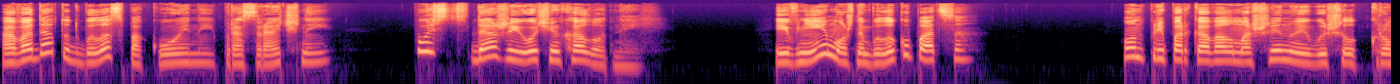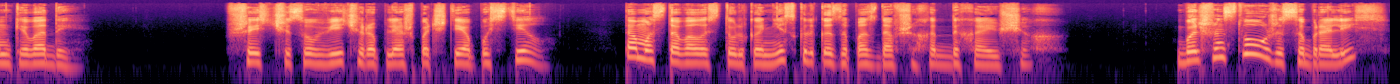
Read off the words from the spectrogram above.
А вода тут была спокойной, прозрачной, пусть даже и очень холодной. И в ней можно было купаться. Он припарковал машину и вышел к кромке воды. В шесть часов вечера пляж почти опустел, там оставалось только несколько запоздавших отдыхающих. Большинство уже собрались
